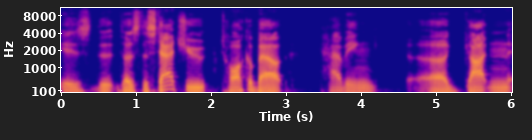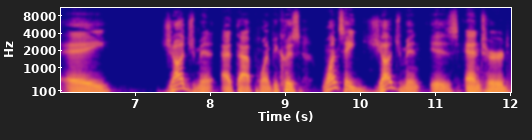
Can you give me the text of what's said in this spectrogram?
Is the does the statute talk about having uh, gotten a judgment at that point because once a judgment is entered,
